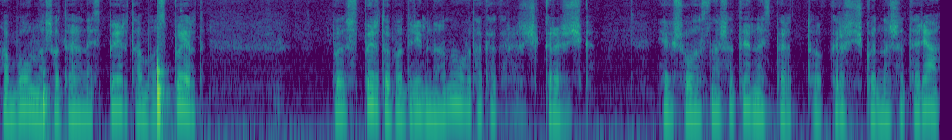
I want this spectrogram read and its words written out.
або нашатерний спирт, або спирт. Спирту потрібна, ну, така кришечка. кришечка. Якщо у вас нашатирний спирт, то кришечку від нашатиря.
